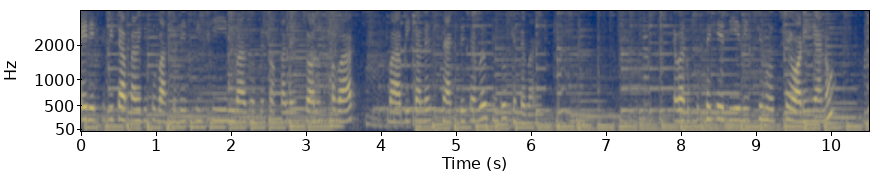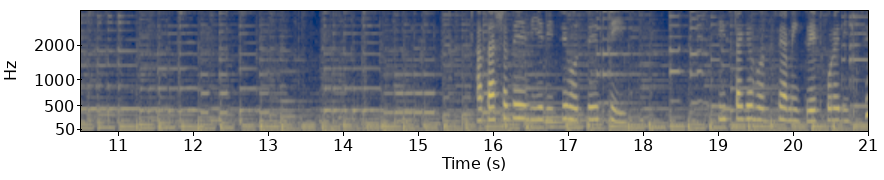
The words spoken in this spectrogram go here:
এই রেসিপিটা আপনারা কিন্তু বাচ্চাদের টিফিন বা হচ্ছে সকালের জল খাবার বা বিকালের স্ন্যাক্স হিসাবেও কিন্তু খেতে পারেন। এবার উপর থেকে দিয়ে দিচ্ছি হচ্ছে অরিগানো আর তার সাথে দিয়ে দিচ্ছি হচ্ছে চিজ। চিজটাকে হচ্ছে আমি গ্রেট করে দিচ্ছি।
